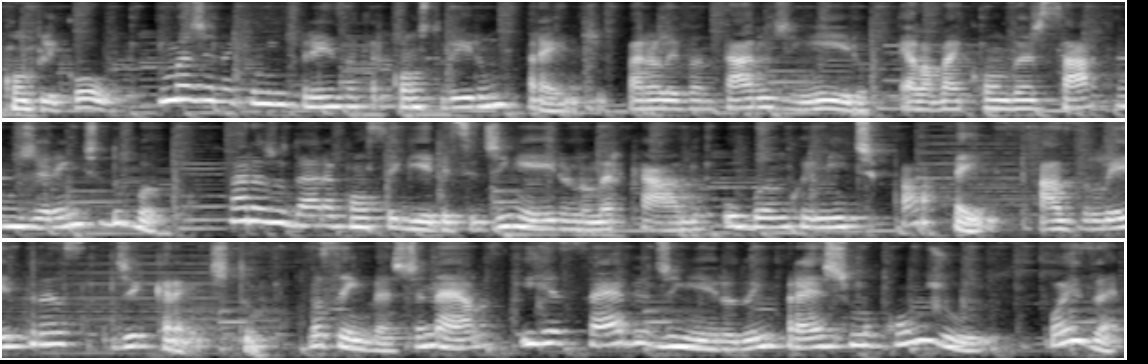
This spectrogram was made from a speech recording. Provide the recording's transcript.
Complicou? Imagina que uma empresa quer construir um prédio. Para levantar o dinheiro, ela vai conversar com o gerente do banco. Para ajudar a conseguir esse dinheiro no mercado, o banco emite papéis, as letras de crédito. Você investe nelas e recebe o dinheiro do empréstimo com juros. Pois é,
